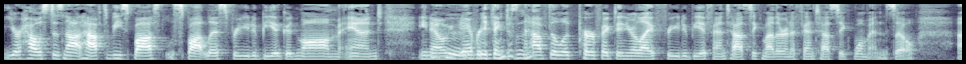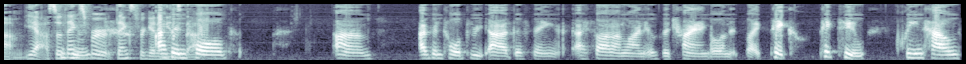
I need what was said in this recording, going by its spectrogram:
your house does not have to be spot- spotless for you to be a good mom. And you know mm-hmm. everything doesn't have to look perfect in your life for you to be a fantastic mother and a fantastic woman. So um, yeah. So thanks mm-hmm. for thanks for getting i've been that. told um, i've been told three uh, this thing. I saw it online. It was a triangle and it's like pick pick two clean house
